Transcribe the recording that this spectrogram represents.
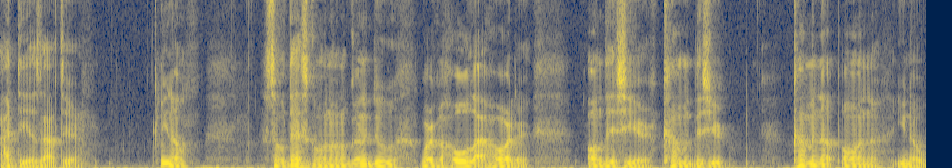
ideas out there. You know, so that's going on. I'm gonna do work a whole lot harder on this year. Come this year, coming up on you know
